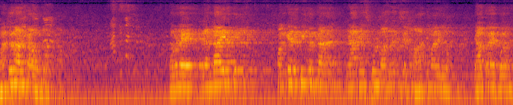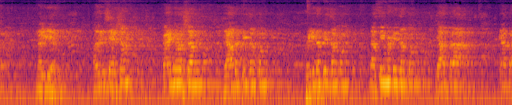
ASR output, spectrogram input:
മറ്റൊരാൾക്കാവുമ്പോൾ നമ്മുടെ രണ്ടായിരത്തിൽ പങ്കജ ടീച്ചർക്കാണ് ഞാൻ ഈ സ്കൂൾ വന്നതിന് ശേഷം ആദ്യമായൊരു യാത്രയപ്പ് നൽകിയത്. അതിനുശേഷം കഴിഞ്ഞ വർഷം രാധ ടീച്ചർക്കും പ്രീത ടീച്ചർക്കും നസീമ ടീച്ചർക്കും യാത്ര യാത്ര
